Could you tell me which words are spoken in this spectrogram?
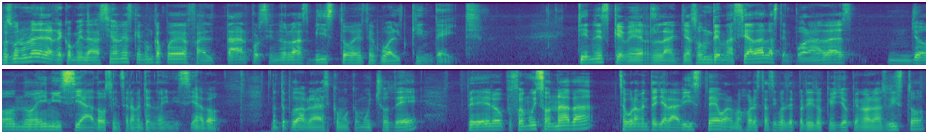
Pues bueno, una de las recomendaciones que nunca puede faltar por si no lo has visto es The Walking Dead. Tienes que verla, ya son demasiadas las temporadas. Yo no he iniciado, sinceramente no he iniciado no te puedo hablar así como que mucho de, pero pues fue muy sonada, seguramente ya la viste o a lo mejor estás igual de perdido que yo que no la has visto,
